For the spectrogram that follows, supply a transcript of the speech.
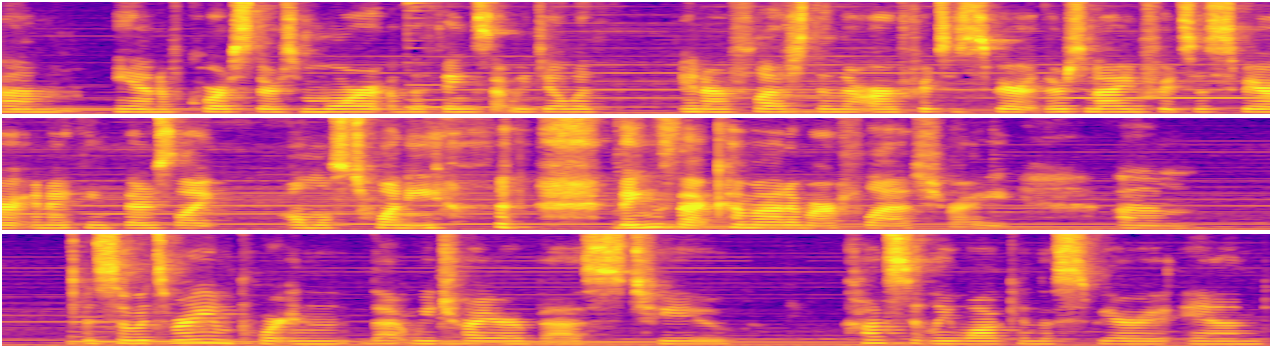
um, and of course, there's more of the things that we deal with in our flesh than there are fruits of Spirit. There's nine fruits of Spirit, and I think there's like almost 20 things that come out of our flesh, right? Um, so it's very important that we try our best to constantly walk in the Spirit and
